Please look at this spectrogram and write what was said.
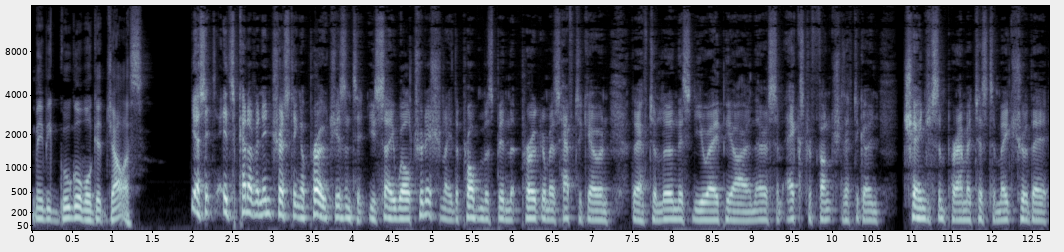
maybe Google will get jealous Yes, it's it's kind of an interesting approach, isn't it? You say, well, traditionally the problem has been that programmers have to go and they have to learn this new API, and there are some extra functions. They have to go and change some parameters to make sure they're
